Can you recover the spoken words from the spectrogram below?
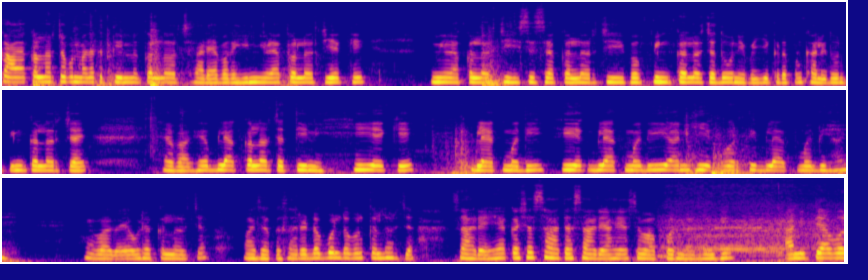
काळ्या कलरच्या पण माझ्याकडे तीन कलरच्या साड्या बघा ही निळ्या कलरची एक आहे. निळ्या कलरची ही सिसा कलरची मग पिंक कलरच्या दोन आहे. बाई इकडं पण खाली दोन पिंक कलरच्या आहे हे बघा हे ब्लॅक कलरच्या तीन ही एक आहे ब्लॅकमध्ये ही एक ब्लॅकमध्ये आणि ही एक वरती ब्लॅकमध्ये आहे. हे बघा एवढ्या कलरच्या माझ्याकडे साऱ्या डबल डबल कलरच्या साड्या ह्या कशा साध्या साड्या आहे असं वापरल्या दोघी. आणि त्यावर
